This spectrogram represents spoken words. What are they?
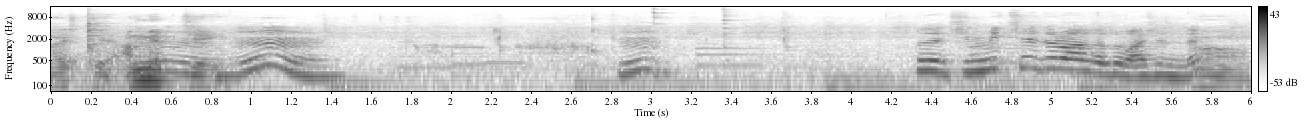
맛있지? 안 맵지? 음, 음. 근데 진미채 들어가니까 더 맛있는데? 어.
